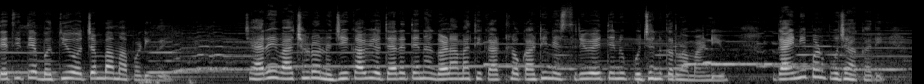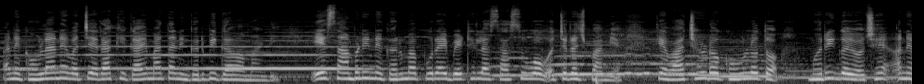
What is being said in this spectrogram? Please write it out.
તેથી તે બધીઓ અચંબામાં પડી ગઈ. જ્યારે વાછડો નજીક આવ્યો ત્યારે તેના ગળામાંથી કાઠલો કાઢીને સ્ત્રીઓએ તેનું પૂજન કરવા માંડ્યું. ગાયની પણ પૂજા કરી અને ઘઉલાને વચ્ચે રાખી ગાય માતાની ગરબી ગાવા માંડી. એ સાંભળીને ઘરમાં પુરાઈ બેઠેલા સાસુઓ અચરજ પામ્યા કે વાછરડો ઘઉલો તો મરી ગયો છે અને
